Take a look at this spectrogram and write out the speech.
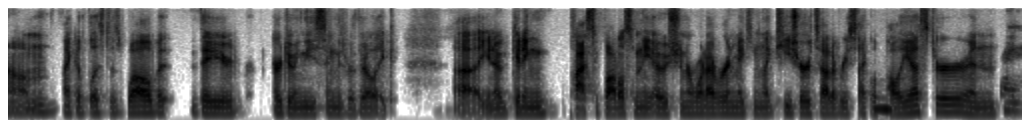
um, I could list as well. But they are doing these things where they're like, uh, you know, getting plastic bottles from the ocean or whatever, and making like T-shirts out of recycled mm-hmm. polyester. And right.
